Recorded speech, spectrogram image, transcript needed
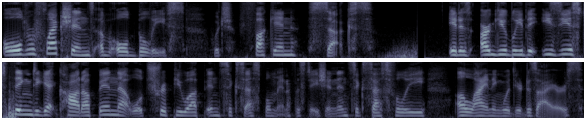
old reflections of old beliefs, which fucking sucks. It is arguably the easiest thing to get caught up in that will trip you up in successful manifestation and successfully aligning with your desires.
